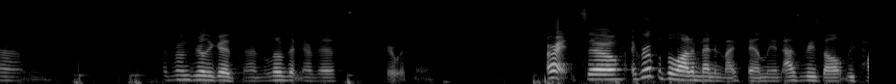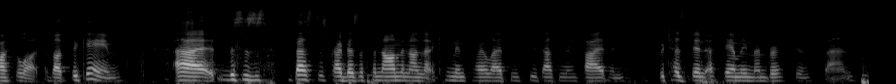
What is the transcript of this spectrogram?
Um, everyone's really good, so I'm a little bit nervous. Bear with me. All right, so I grew up with a lot of men in my family, and as a result, we talked a lot about the game. Uh, this is best described as a phenomenon that came into our lives in 2005, and which has been a family member since then,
